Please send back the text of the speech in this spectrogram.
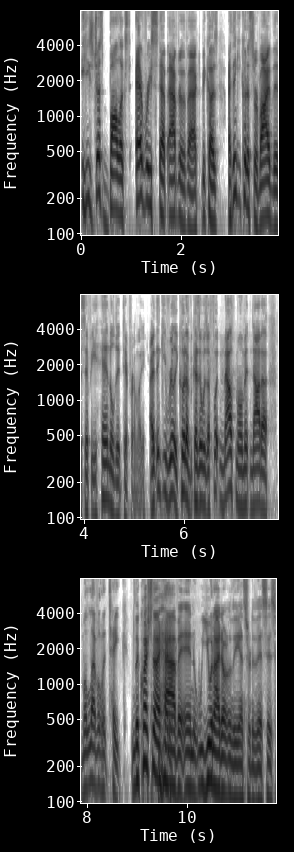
He's just bollocksed every step after the fact because I think he could have survived this if he handled it differently. I think he really could have because it was a foot and mouth moment, not a malevolent take. The question I have, and you and I don't know the answer to this, is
